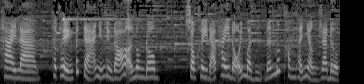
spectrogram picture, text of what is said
Hai là thực hiện tất cả những điều đó ở London, sau khi đã thay đổi mình đến mức không thể nhận ra được.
